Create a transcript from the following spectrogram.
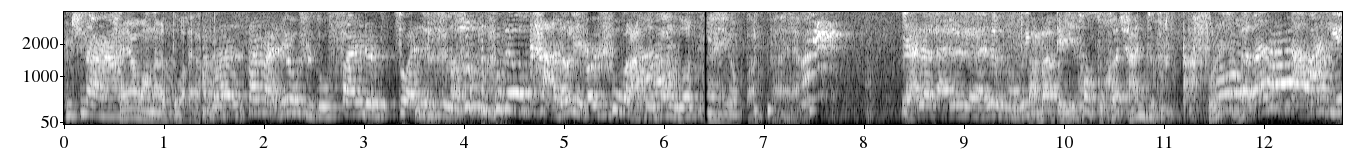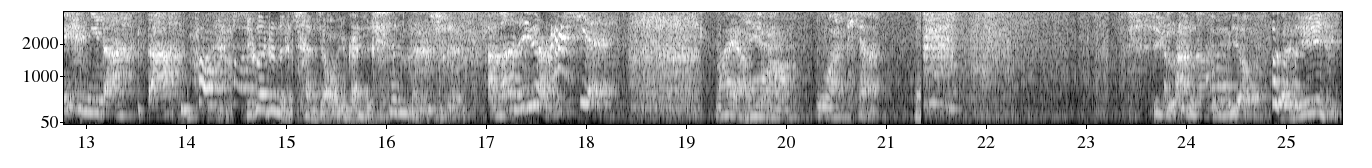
你去哪儿啊？还要往哪躲呀？俺们三百六十度翻着钻进去了，最后卡到里边出不来。把自己当螺丝。哎呦，板板呀！来了来了来了。板板给一套组合拳，你就打服了行吗？板板打，允许你打打。西哥真的是欠教育，赶紧。真的板板有点不屑。妈呀！我天！西哥这个怂样。来你。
